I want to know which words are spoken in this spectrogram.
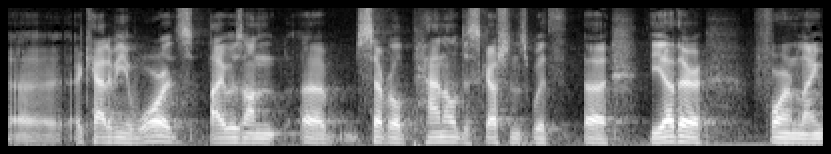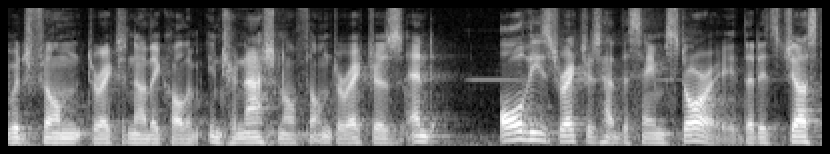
uh, Academy Awards. I was on uh, several panel discussions with uh, the other foreign language film directors. Now they call them international film directors. And all these directors had the same story that it's just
